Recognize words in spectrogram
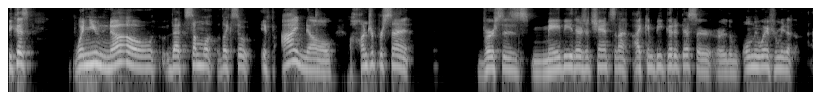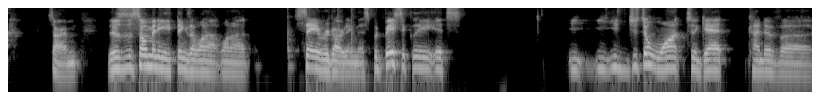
because when you know that someone like so if I know a hundred percent versus maybe there's a chance that I, I can be good at this or, or the only way for me to sorry I'm, there's so many things i want to want to say regarding this but basically it's you, you just don't want to get kind of uh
